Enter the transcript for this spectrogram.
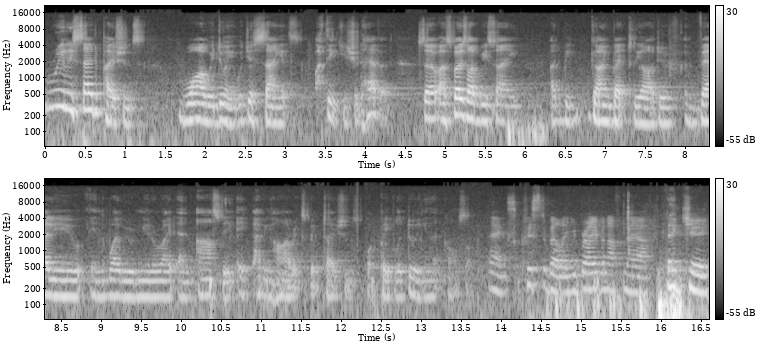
really say to patients why we're doing it. We're just saying it's, I think you should have it. So I suppose I'd be saying, I'd be going back to the idea of value in the way we remunerate and asking, having higher expectations of what people are doing in that concept. Thanks. Christobel, are you brave enough now? Thank you.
